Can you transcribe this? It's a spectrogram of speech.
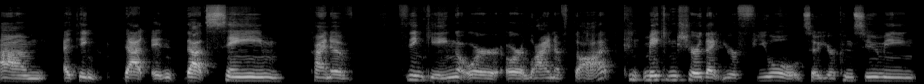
Um, I think that in that same kind of thinking or or line of thought, con- making sure that you're fueled, so you're consuming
